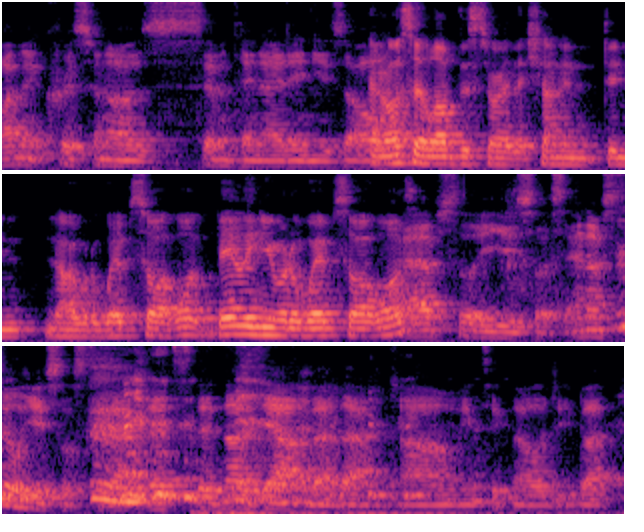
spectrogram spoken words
I met Chris when I was 17, 18 years old. And I also love the story that Shannon didn't know what a website was, barely knew what a website was. Absolutely useless, and I'm still useless today. That's, there's no doubt about that um, in technology, but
